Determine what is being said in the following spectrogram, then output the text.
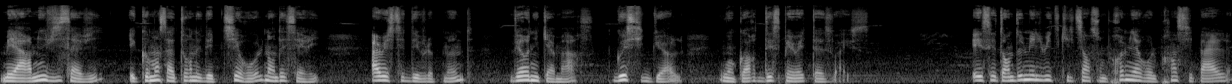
Mais Army vit sa vie et commence à tourner des petits rôles dans des séries Arrested Development, Veronica Mars, Gossip Girl ou encore Desperate Housewives. Et c'est en 2008 qu'il tient son premier rôle principal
